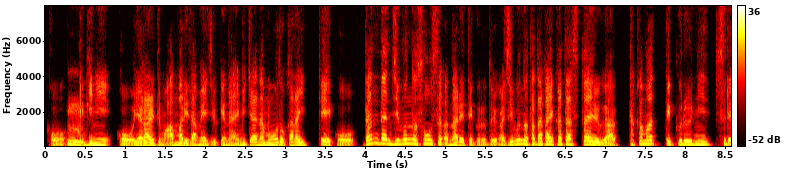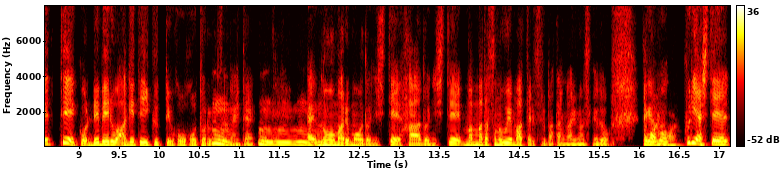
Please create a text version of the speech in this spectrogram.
こう、うん敵にこう、やられてもあんまりダメージ受けないみたいなモードから行って、こう、だんだん自分の操作が慣れてくるというか、自分の戦い方スタイルが高まってくるにつれて、こう、レベルを上げていくっていう方法を取るんですよ、大体。ノーマルモードにして、ハードにして、まあ、まだその上もあったりするパターンがありますけど、だけどはいはもうクリアして、えー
